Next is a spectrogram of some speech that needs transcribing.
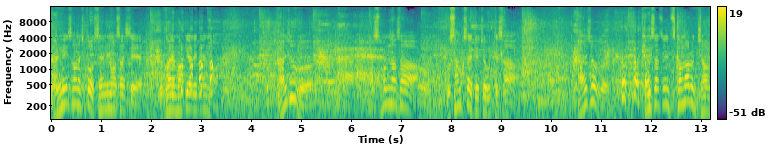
何その人を洗脳させてお金巻き上げてんの大丈夫？そんなさ、うさんくさい手帳打ってさ大丈夫？警察に捕まるんちゃうの？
